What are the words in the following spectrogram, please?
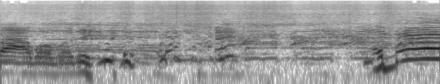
บ้าบ่มาดิอันนี้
